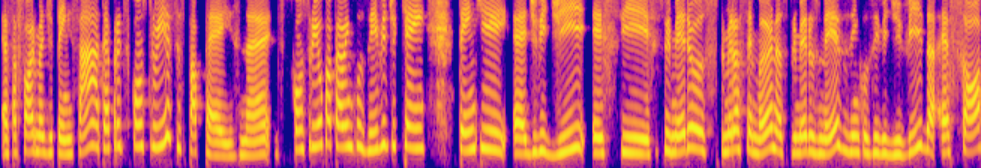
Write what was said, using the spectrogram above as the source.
essa forma de pensar até para desconstruir esses papéis, né? Desconstruir o papel, inclusive, de quem tem que é, dividir esse, esses primeiros primeiras semanas, primeiros meses, inclusive de vida, é só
